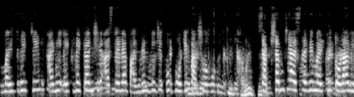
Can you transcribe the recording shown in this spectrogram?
मैत्रीची आणि एकमेकांची असलेल्या बांधिलकीची खूप मोठी पार्श्वभूमी. सक्षमची असलेली मैत्री तोडावी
